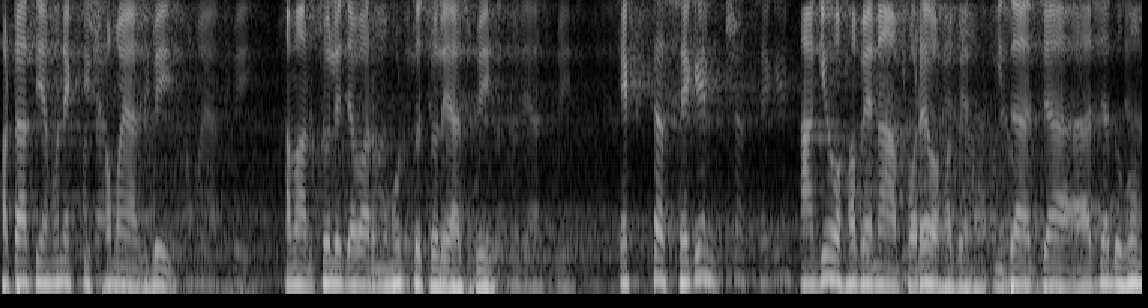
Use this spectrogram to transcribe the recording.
হঠাৎ এমন একটি সময় আসবে, আমার চলে যাওয়ার মুহূর্ত চলে আসবে। একটা সেকেন্ড আগেও হবে না, পরেও হবে না। ইদা যা আজালুহুম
